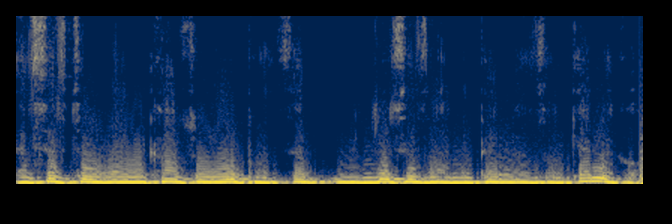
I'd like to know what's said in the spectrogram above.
a system of agricultural inputs that reduces our dependence on chemicals.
